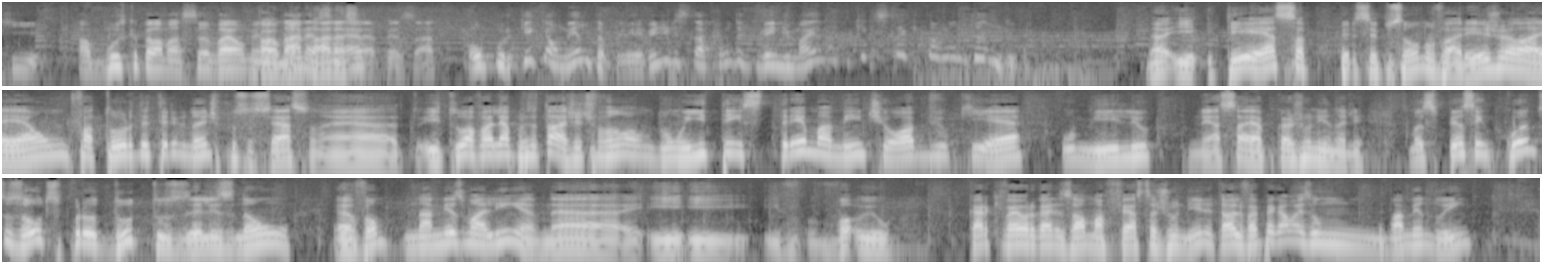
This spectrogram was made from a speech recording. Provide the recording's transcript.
que a busca pela maçã vai aumentar, Vai aumentar nessa, nessa época? exato. Ou por que que aumenta? Porque de repente ele se dá conta que vende mais, mas por que, que será que tá aumentando? Né, E, e ter essa percepção no varejo, ela é um fator determinante pro sucesso, né? E tu avaliar, por exemplo, tá, a gente tá falando de um item extremamente óbvio que é o milho nessa época junina ali. Mas pensa em quantos outros produtos eles não eh, vão na mesma linha, né? E, e- e e o cara que vai organizar uma festa junina e tal, ele vai pegar mais um amendoim,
